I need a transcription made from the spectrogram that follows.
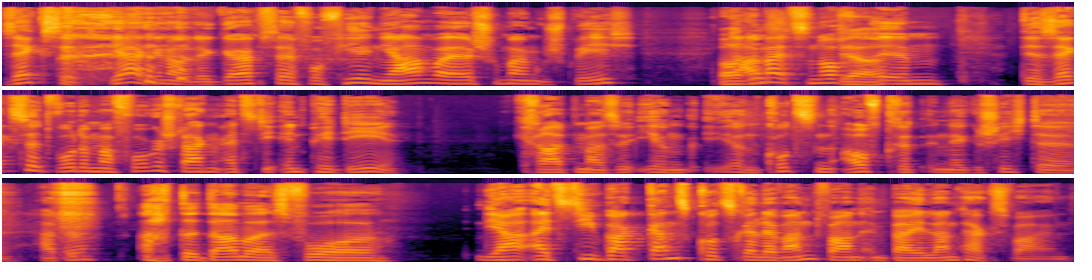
Sexit, ja genau, da gab es ja vor vielen Jahren, war ja schon mal im Gespräch. War das? Damals noch, Ja. ähm, der Sexit wurde mal vorgeschlagen, als die NPD gerade mal so ihren, ihren kurzen Auftritt in der Geschichte hatte. Ach, da damals vor. Ja, als die ganz kurz relevant waren bei Landtagswahlen.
